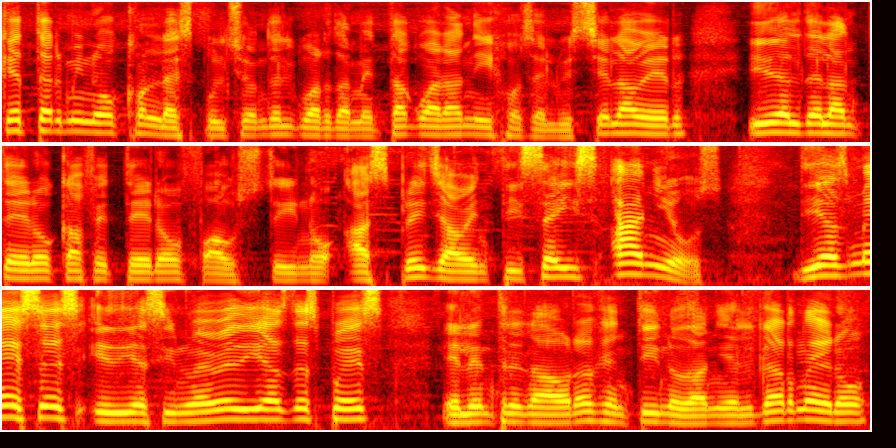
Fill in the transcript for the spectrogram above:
que terminó con la expulsión del guardameta guaraní José Luis Chelaver y del delantero cafetero Faustino Asprilla, 26 años, 10 meses y 19 días después, el entrenador argentino Daniel Garnero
